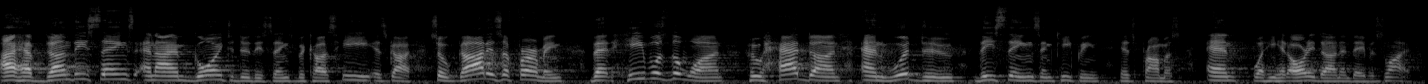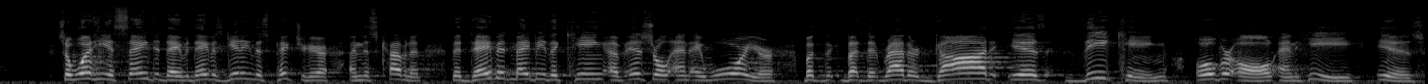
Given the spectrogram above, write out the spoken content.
I have done these things and I am going to do these things because He is God. So God is affirming that He was the one who had done and would do these things in keeping His promise and what He had already done in David's life. So, what he is saying to David, David's getting this picture here and this covenant that David may be the king of Israel and a warrior, but, the, but that rather God is the king over all and he is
